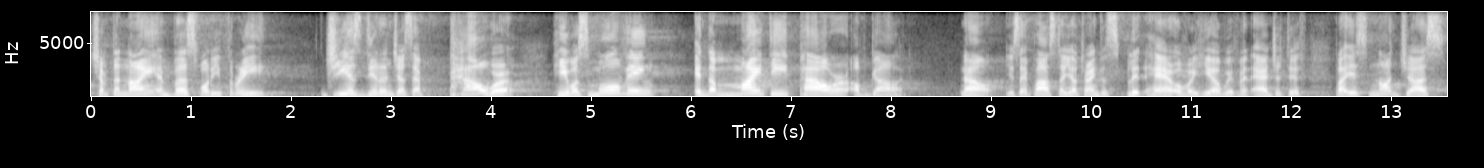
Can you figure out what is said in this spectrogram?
chapter 9 and verse 43, Jesus didn't just have power, he was moving in the mighty power of God. Now, you say, Pastor, you're trying to split hair over here with an adjective, but it's not just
